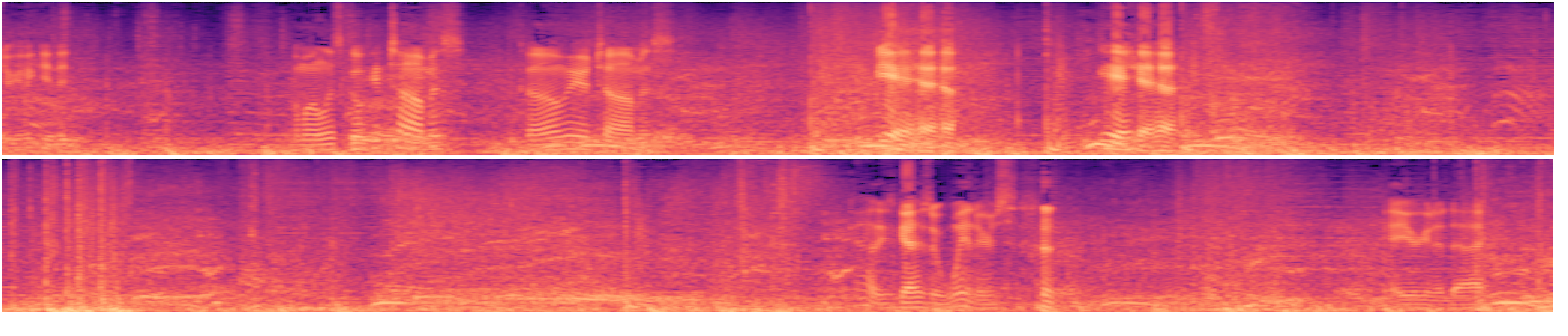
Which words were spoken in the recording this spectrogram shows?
You're gonna get it. Come on, let's go get Thomas. Come here, Thomas. Yeah. Yeah. God, these guys are winners. yeah, you're gonna die.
